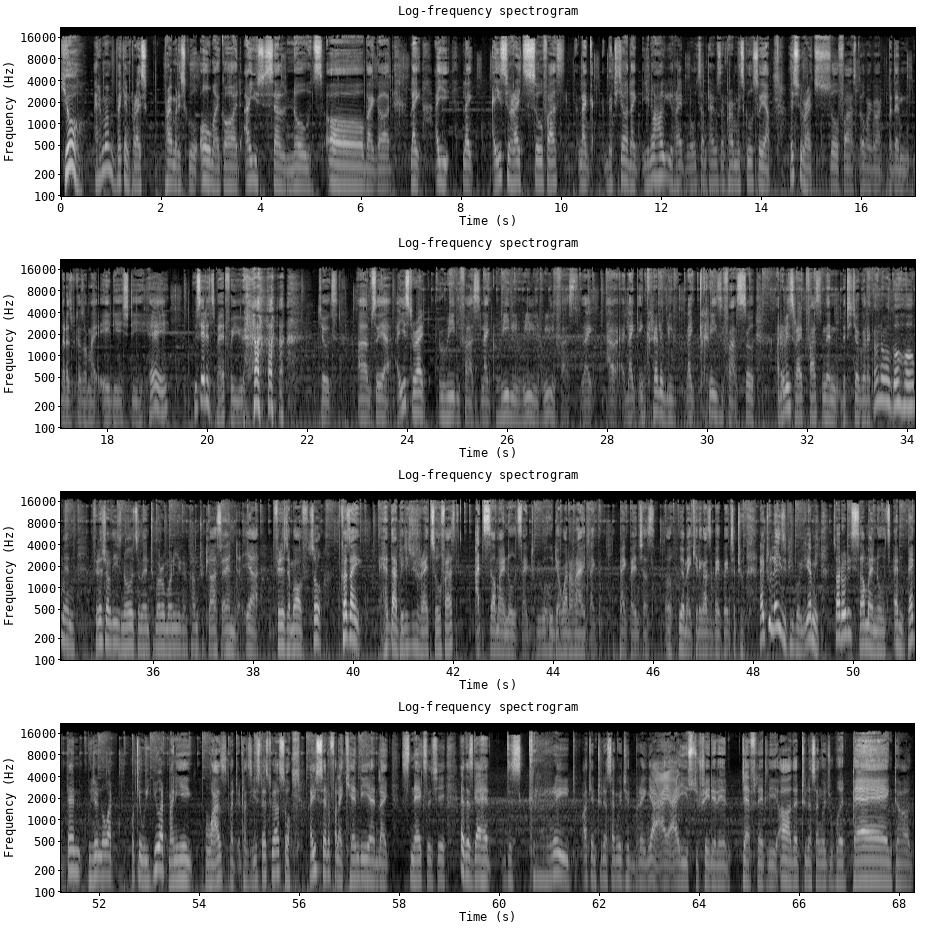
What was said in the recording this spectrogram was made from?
Yo, I remember back in price primary school oh my god i used to sell notes. Oh my god. Like i like i used to write so fast. Like the teacher like you know how you write notes sometimes in primary school? So yeah i used to write so fast. Oh my god. But then that is because of my adhd hey who said it's bad for you? Jokes. Um so yeah i used to write really fast. Like really really really fast. Like I, like incredibly like crazy fast. So I'd always write fast, and then the teacher would go like, "Oh no, go home and finish off these notes, and then tomorrow morning you can come to class and yeah, finish them off." So because I had the ability to write so fast, I'd sell my notes like to people who don't want to write, like the backbenchers. Oh, who am I kidding? I was a backbencher too. Like two lazy people, you get me? So I'd always sell my notes, and back then we didn't know what. Okay, we knew what money was, but it was useless to us. So I used to sell it for like candy and like snacks and shit. And this guy had this great fucking tuna sandwich he'd bring. Yeah, I, I used to trade it in. Definitely. Oh, that tuna sandwich would bang, dog.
